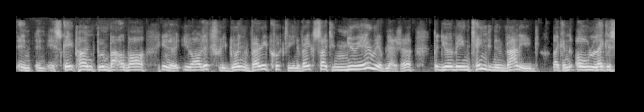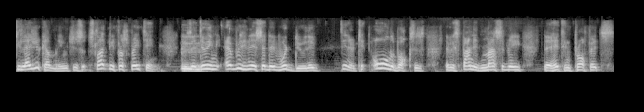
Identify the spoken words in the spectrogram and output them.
in in escape hunt boom battle bar. You know you are literally growing very quickly in a very exciting new area of leisure but you're being tainted and valued like an old legacy leisure company which is slightly frustrating because they're mm. doing everything they said they would do. They've you know ticked all the boxes they've expanded massively they're hitting profits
